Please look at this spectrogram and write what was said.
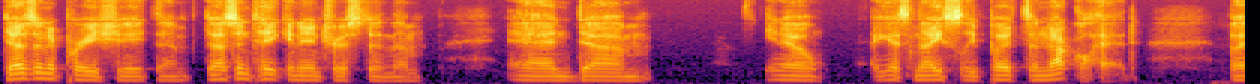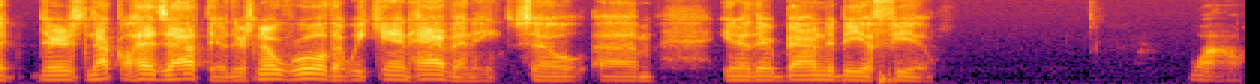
doesn't appreciate them, doesn't take an interest in them, and um, you know, I guess nicely put, a knucklehead. But there's knuckleheads out there. There's no rule that we can't have any. So, um, you know, there bound to be a few. Wow.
